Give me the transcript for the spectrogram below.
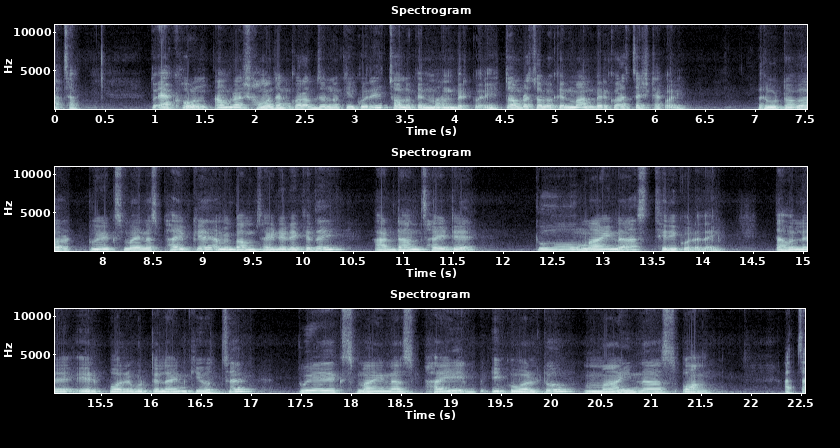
আচ্ছা তো এখন আমরা সমাধান করার জন্য কি করি? চলকের মান বের করি। তো আমরা চলকের মান বের করার চেষ্টা করি। Root over two x minus ফাইভকে আমি বাম সাইডে রেখে দেই আর ডান সাইডে টু মাইনাস থ্রি করে দেই। তাহলে এর পরবর্তী লাইন কি হচ্ছে? Two x minus five equal to minus one আচ্ছা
